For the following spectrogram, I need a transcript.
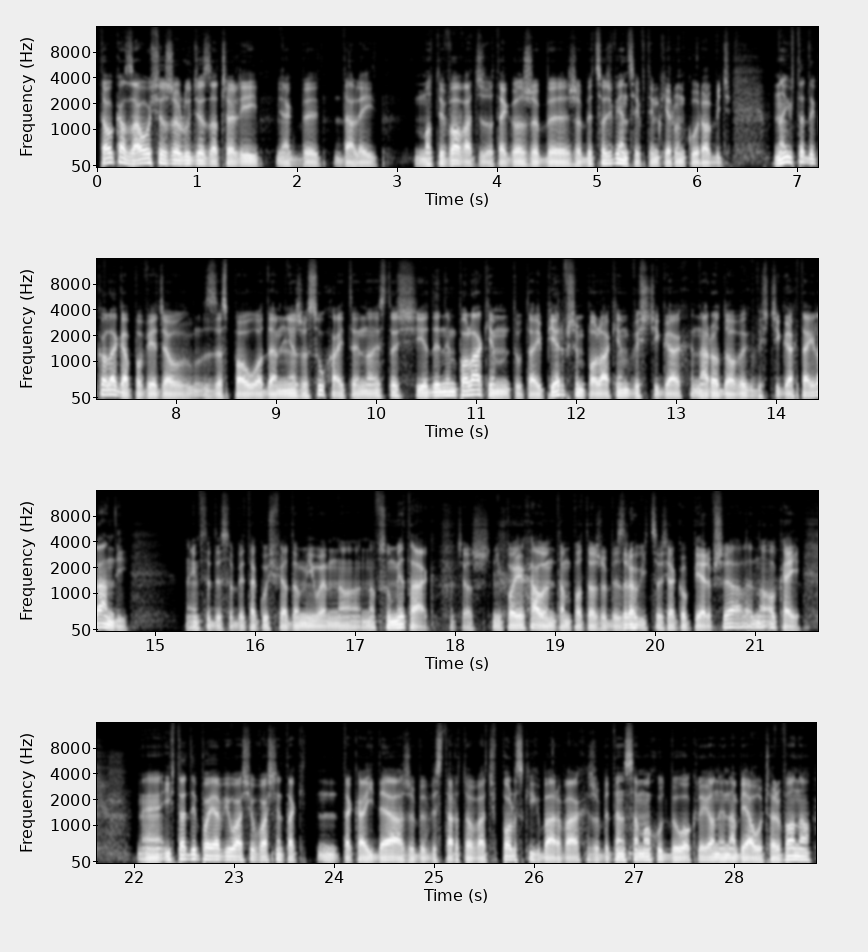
to okazało się, że ludzie zaczęli jakby dalej motywować do tego, żeby, żeby coś więcej w tym kierunku robić. No i wtedy kolega powiedział z zespołu ode mnie, że słuchaj ty, no jesteś jedynym Polakiem tutaj, pierwszym Polakiem w wyścigach narodowych, w wyścigach Tajlandii. No i wtedy sobie tak uświadomiłem, no, no w sumie tak, chociaż nie pojechałem tam po to, żeby zrobić coś jako pierwszy, ale no okej. Okay. E, I wtedy pojawiła się właśnie tak, taka idea, żeby wystartować w polskich barwach, żeby ten samochód był oklejony na biało-czerwono,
